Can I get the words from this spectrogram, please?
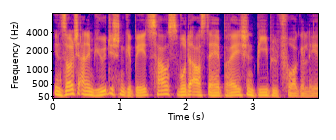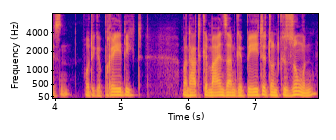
In solch einem jüdischen Gebetshaus wurde aus der hebräischen Bibel vorgelesen, wurde gepredigt, man hat gemeinsam gebetet und gesungen,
